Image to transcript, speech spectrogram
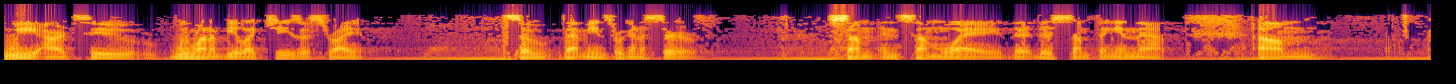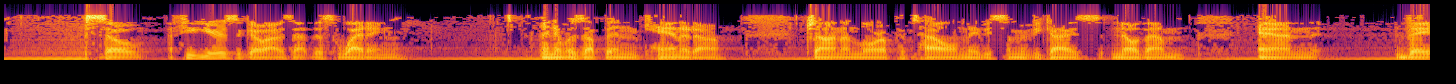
we are to, we want to be like Jesus, right? So that means we're going to serve. Some, in some way, there, there's something in that. Um, so, a few years ago, I was at this wedding, and it was up in Canada. John and Laura Patel, maybe some of you guys know them. And they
